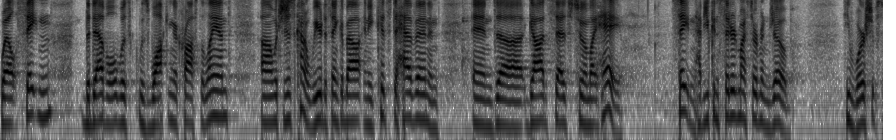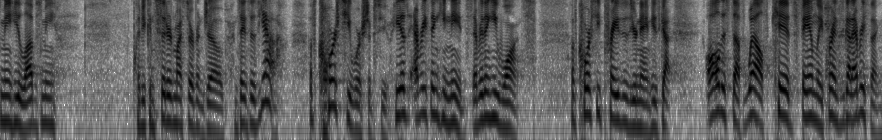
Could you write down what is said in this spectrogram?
Well, Satan, the devil, was, was walking across the land, uh, which is just kind of weird to think about. And he gets to heaven, and, and uh, God says to him, like, hey, Satan, have you considered my servant Job? He worships me, he loves me. Have you considered my servant Job? And Satan says, Yeah, of course he worships you. He has everything he needs, everything he wants. Of course he praises your name. He's got all this stuff wealth, kids, family, friends. He's got everything.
